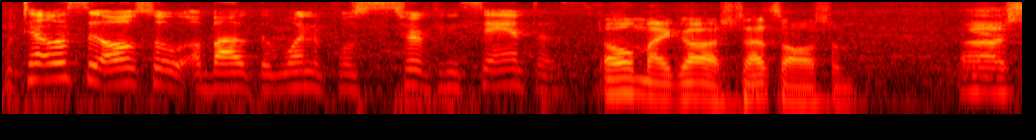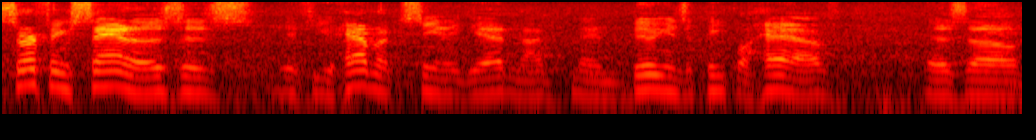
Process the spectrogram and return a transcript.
Well, tell us also about the wonderful surfing Santas. Oh my gosh, that's awesome. Uh, Surfing Santas is, if you haven't seen it yet, and, I, and billions of people have, is a,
